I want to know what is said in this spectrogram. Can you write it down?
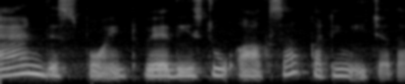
and this point where these two arcs are cutting each other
